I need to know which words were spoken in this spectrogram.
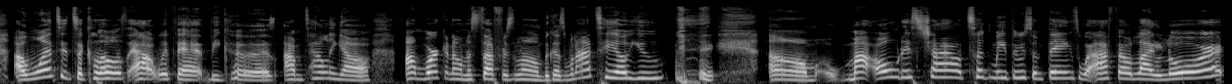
I wanted to close out with that because I'm telling y'all, I'm working on the suffers long because when I tell you, um, my oldest child took me through some things where I felt like, Lord,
